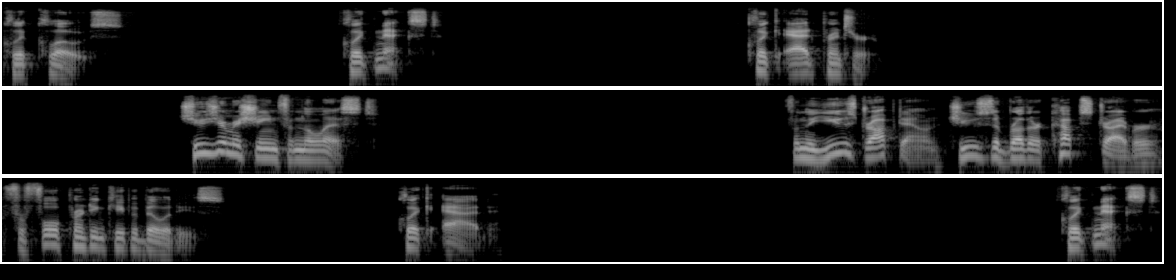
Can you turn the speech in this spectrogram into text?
Click Close. Click Next. Click Add Printer. Choose your machine from the list. From the Use dropdown, choose the Brother Cups driver for full printing capabilities. Click Add. Click Next.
